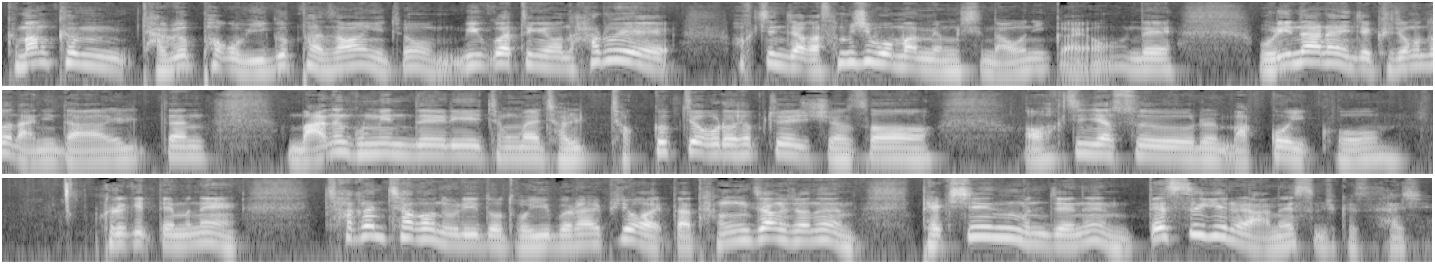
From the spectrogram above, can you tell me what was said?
그만큼 다급하고 위급한 상황이죠. 미국 같은 경우는 하루에 확진자가 35만 명씩 나오니까요. 근데 우리나라 이제 그 정도는 아니다. 일단 많은 국민들이 정말 절, 적극적으로 협조해 주셔서 어, 확진자 수를 막고 있고 그렇기 때문에 차근차근 우리도 도입을 할 필요가 있다. 당장 저는 백신 문제는 떼쓰기를 안 했으면 좋겠어요, 사실.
